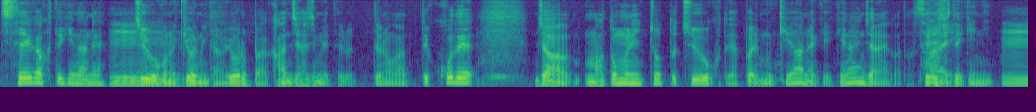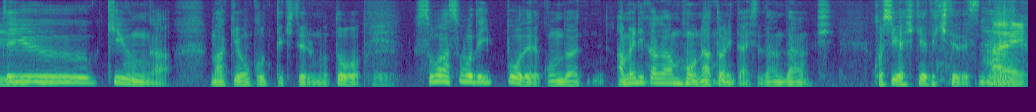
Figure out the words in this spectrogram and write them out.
地政学的なね中国の脅威みたいなのをヨーロッパが感じ始めてるっていうのがあってここでじゃあまともにちょっと中国とやっぱり向き合わなきゃいけないんじゃないかと政治的に、はい、っていう機運が巻き起こってきてるのと、そはそうで一方で今度はアメリカがもう NATO に対してだんだん腰が引けてきてですね、はい、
